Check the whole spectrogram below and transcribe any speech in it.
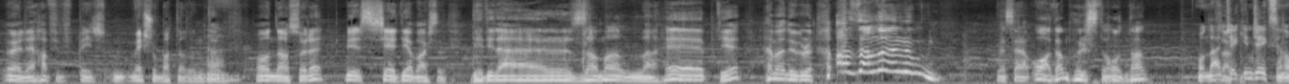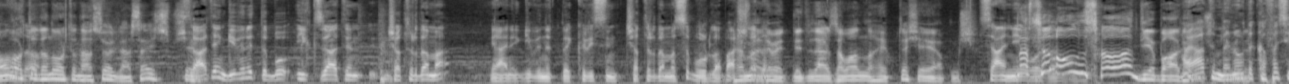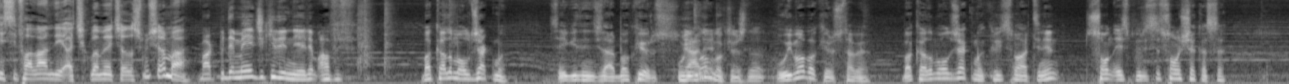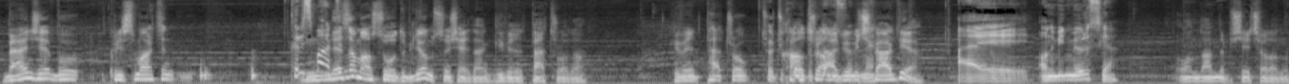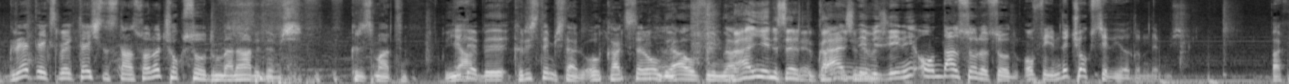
öyle hafif bir meşrubat alındı. Ha. Ondan sonra bir şey diye başladı. Dediler zamanla hep diye hemen öbürü azalırım. Mesela o adam hırslı ondan Ondan Zaten. çekineceksin. Olmaz ortadan ortadan söylersen hiçbir şey. Zaten Given It de bu ilk zaten çatırdama. Yani Given It'le Chris'in çatırdaması burada başladı. Hemen evet dediler zamanla hep de şey yapmış. Sen niye Nasıl orada? olsa diye bağırıyor. Hayatım ben orada kafa sesi falan diye açıklamaya çalışmış ama Bak bir de Magic'i dinleyelim hafif. Bakalım olacak mı? Sevgili dinleyiciler bakıyoruz. Uyuma Yani- mı bakıyorsun? Uyuma bakıyoruz tabii. Bakalım olacak mı Chris Martin'in son esprisi, son şakası. Bence bu Chris Martin Chris Martin ne zaman soğudu biliyor musun şeyden Gwyneth Paltrow'dan? Gwyneth Paltrow Çocuk country olduktan albümü sonra ne? çıkardı ya. Ay, onu bilmiyoruz ya. Ondan da bir şey çalalım. Great Expectations'tan sonra çok soğudum ben abi demiş Chris Martin. İyi Ya- de bir Chris demişler. O kaç sene oldu ya o filmden. Ben yeni seyrettim Ben kardeşim. demiş. demiş ondan sonra soğudum. O filmde çok seviyordum demiş. Bak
